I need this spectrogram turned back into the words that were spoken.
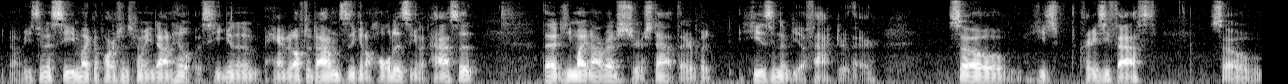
You know, he's going to see Micah Parsons coming downhill. Is he going to hand it off to Dobbins? Is he going to hold it? Is he going to pass it? that he might not register a stat there, but he's going to be a factor there. So he's crazy fast. So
